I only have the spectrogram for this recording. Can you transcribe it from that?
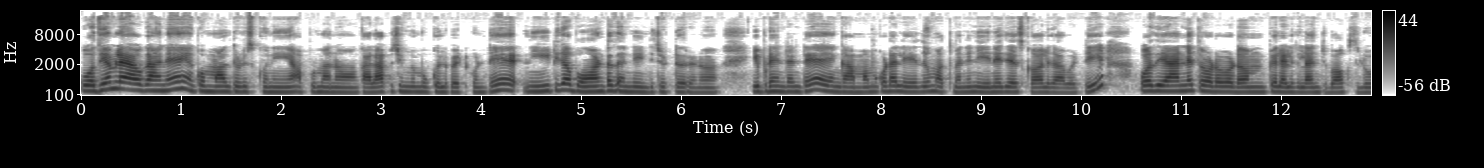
ఉదయం లేవగానే గుమ్మాలు తుడుచుకొని అప్పుడు మనం కలాప చిమ్మి ముగ్గులు పెట్టుకుంటే నీట్గా బాగుంటుందండి ఇంటి చుట్టూరును. ఇప్పుడు ఏంటంటే ఇంకా అమ్మమ్మ కూడా లేదు మొత్తం అన్ని నేనే చేసుకోవాలి కాబట్టి ఉదయాన్నే తొడవడం పిల్లలకి లంచ్ బాక్సులు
